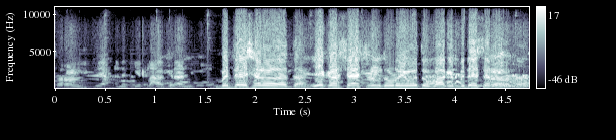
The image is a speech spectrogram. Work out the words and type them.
સરળ નીકળ્યા અને કેટલા અઘરા નીકળ્યા? બધા સરળ હતા. એક અર્થશાસ્ત્ર થોડો એવો હતો બાકી બધા સરળ હતા.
